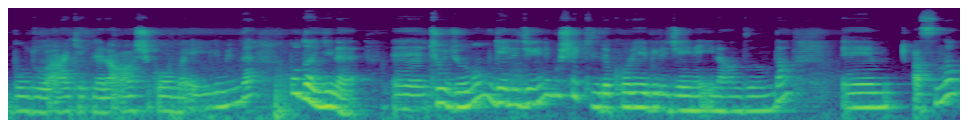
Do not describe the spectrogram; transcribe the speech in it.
bulduğu erkeklere aşık olma eğiliminde. Bu da yine e, çocuğunun geleceğini bu şekilde koruyabileceğine inandığından e, aslında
